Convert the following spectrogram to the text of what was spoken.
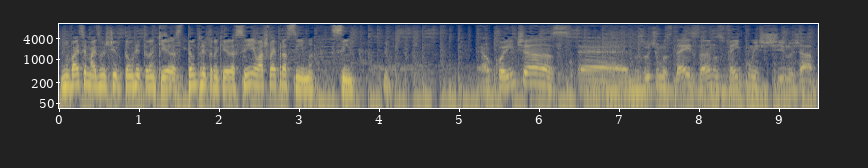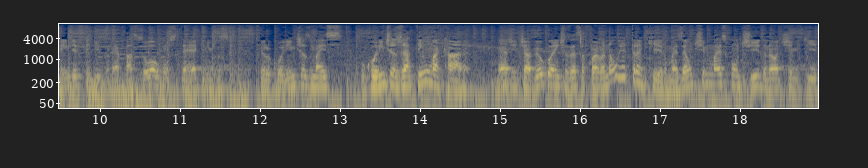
Não vai ser mais um estilo tão retranqueiro, tanto retranqueiro assim, eu acho que vai para cima, sim. É, o Corinthians, é, nos últimos 10 anos, vem com um estilo já bem definido, né? Passou alguns técnicos pelo Corinthians, mas o Corinthians já tem uma cara. Né? A gente já vê o Corinthians dessa forma, não retranqueiro, mas é um time mais contido, né? um time que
